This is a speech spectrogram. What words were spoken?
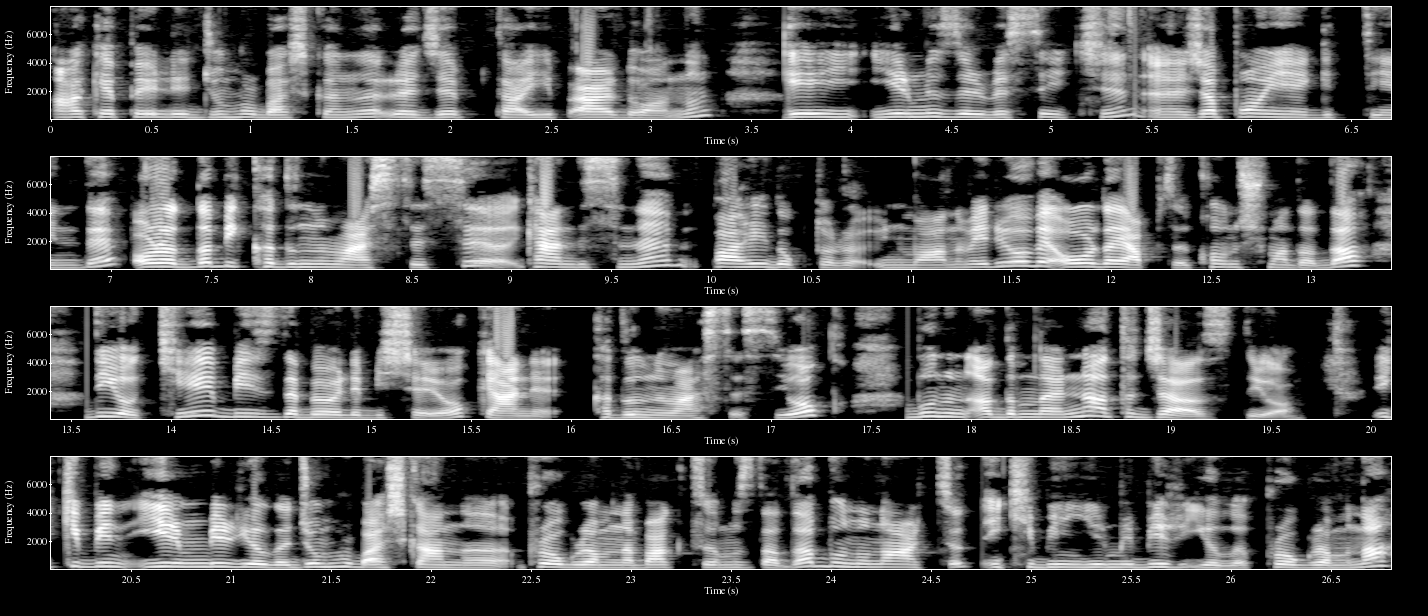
AKP'li Cumhurbaşkanı Recep Tayyip Erdoğan'ın G20 zirvesi için e, Japonya'ya gittiğinde orada bir kadın üniversitesi kendisine Fahri Doktora ünvanı veriyor ve orada yaptığı konuşmada da diyor ki bizde böyle bir şey yok. Yani kadın üniversitesi yok. Bunun adımlarını atacağız diyor. 2021 yılı Cumhurbaşkanlığı programına baktığımızda da bunun artık 2021 yılı programına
